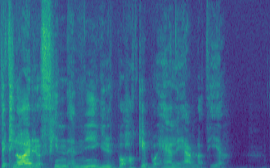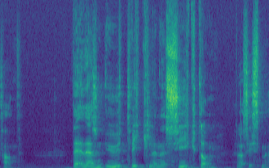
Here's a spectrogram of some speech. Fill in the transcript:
det klarer å finne en ny gruppe å hakke på hele jævla tida. Sant? Det, det er en sånn utviklende sykdom, rasisme.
